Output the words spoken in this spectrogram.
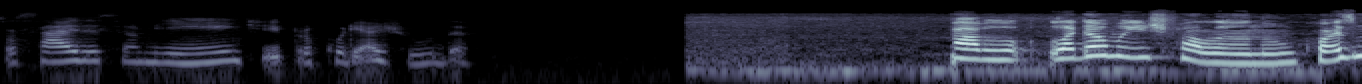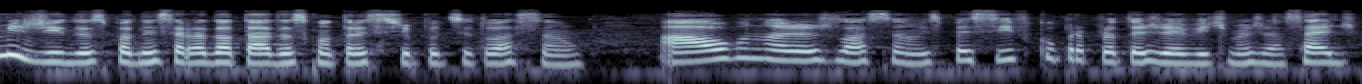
só sai desse ambiente e procure ajuda. Pablo, legalmente falando, quais medidas podem ser adotadas contra esse tipo de situação? Há algo na legislação específico para proteger vítimas de assédio?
